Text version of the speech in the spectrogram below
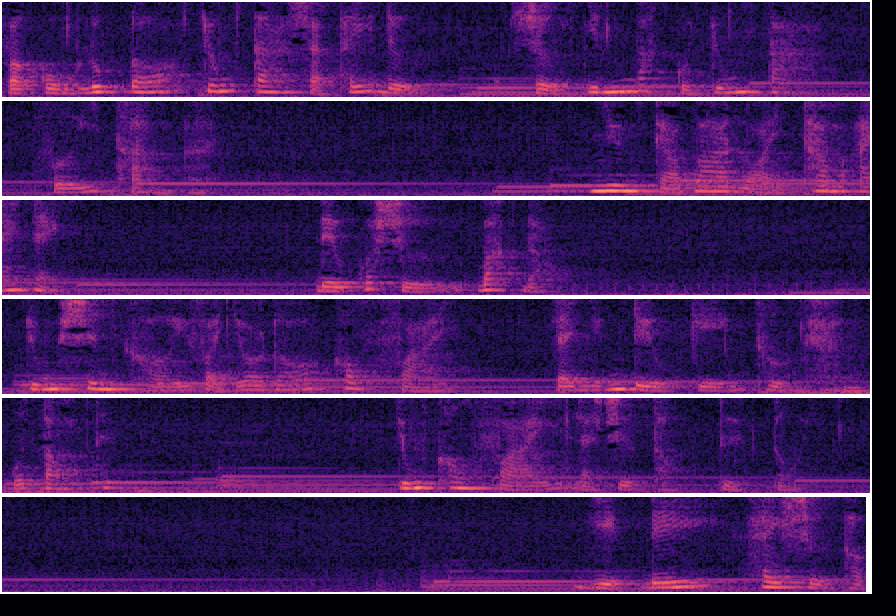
Và cùng lúc đó, chúng ta sẽ thấy được sự dính mắc của chúng ta với tham ái. Nhưng cả ba loại tham ái này đều có sự bắt đầu. Chúng sinh khởi và do đó không phải là những điều kiện thường hằng của tâm thức chúng không phải là sự thật tuyệt đối. Diệt đế hay sự thật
